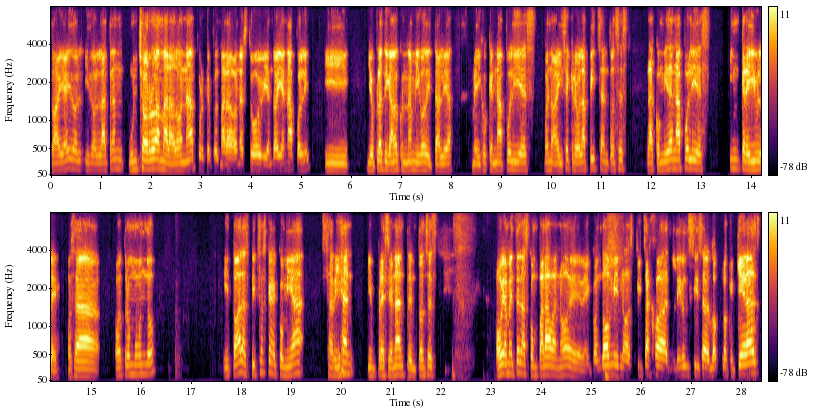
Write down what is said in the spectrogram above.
todavía idol, idolatran un chorro a Maradona porque pues Maradona estuvo viviendo ahí en Nápoles y yo platicando con un amigo de Italia me dijo que Nápoles es, bueno, ahí se creó la pizza, entonces la comida en Nápoles es increíble, o sea, otro mundo y todas las pizzas que comía sabían impresionante. Entonces, obviamente las comparaba, ¿no? De, de con Domino's, Pizza Hut, Little Caesar, lo, lo, que quieras.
